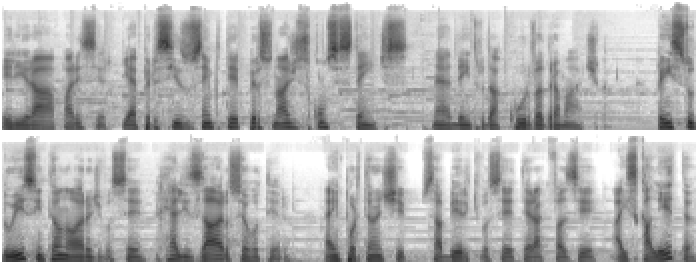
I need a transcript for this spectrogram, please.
ele irá aparecer. E é preciso sempre ter personagens consistentes, né, dentro da curva dramática Pense tudo isso então na hora de você realizar o seu roteiro. É importante saber que você terá que fazer a escaleta,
